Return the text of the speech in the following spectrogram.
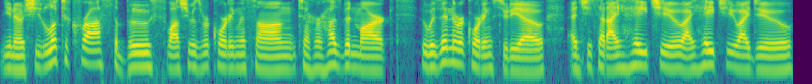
You know, she looked across the booth while she was recording the song to her husband, Mark, who was in the recording studio, and she said, I hate you, I hate you, I do.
